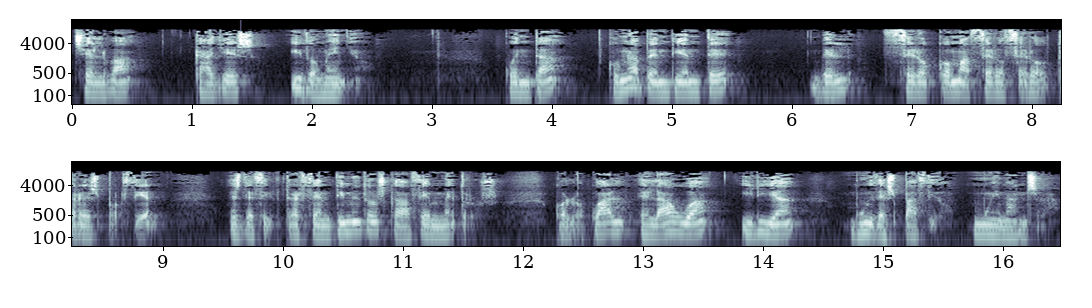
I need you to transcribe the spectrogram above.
Chelva, Calles y Domeño. Cuenta con una pendiente del 0,003%, es decir, 3 centímetros cada 100 metros, con lo cual el agua iría muy despacio, muy mansa.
